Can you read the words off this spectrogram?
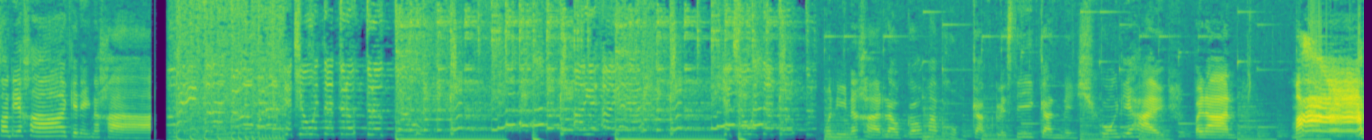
สวัสดีค่ะ เกดเองนะคะ วันนี้นะคะเราก็มาพบกับเกรซี่กันในช่วงที่หายไปนานมาก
